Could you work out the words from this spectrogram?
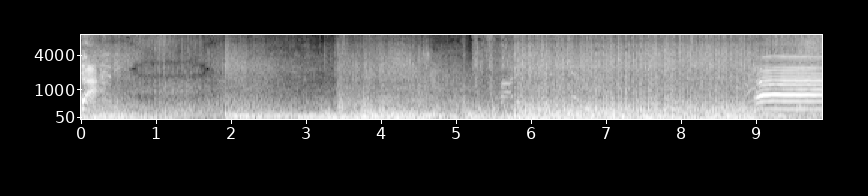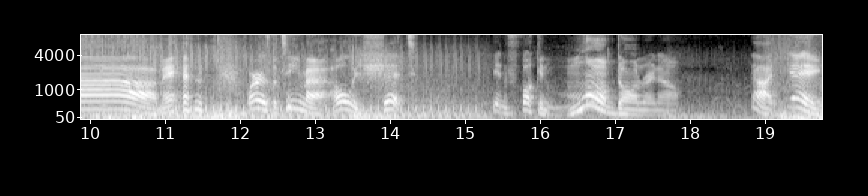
Ah, man. Where is the team at? Holy shit. Getting fucking mobbed on right now. God dang.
